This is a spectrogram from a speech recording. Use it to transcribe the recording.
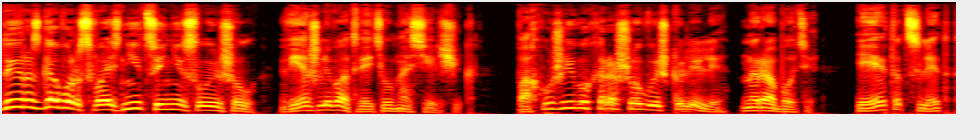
да и разговор с возницей не слышал», — вежливо ответил носильщик. Похоже, его хорошо вышкалили на работе, и этот след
